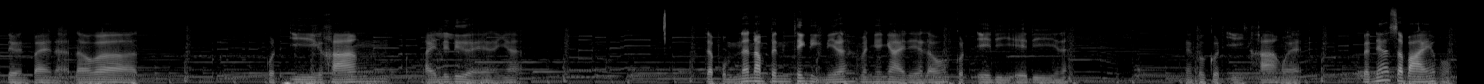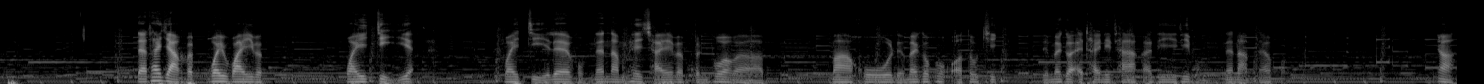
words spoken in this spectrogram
เดินไปนะแล้วก็กด E ค้างไปเรื่อยๆอะไรเงี้ยแต่ผมแนะนำเป็นเทคนิคนี้นะ มันง่ายๆดีแล้วกด AD AD นะ แล้วก็กด E ค้างไว้ แบบเนี้ยสบายครับผม แต่ถ้าอยากแบบไวๆแบบไวจีอะไวจีเลยผมแนะนำให้ใช้แบบเป็นพวกมาโครหรือไม่ก็พวกออโต้คิกหรือไม่ก็ไอไทนิทาร์อันนี้ที่ผมแนะนำนะครับผมอะ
